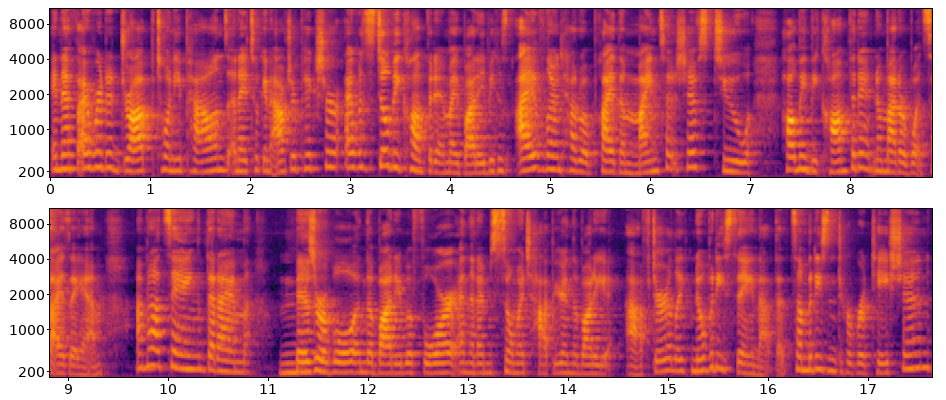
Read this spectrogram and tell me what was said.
And if I were to drop 20 pounds and I took an after picture, I would still be confident in my body because I've learned how to apply the mindset shifts to help me be confident no matter what size I am. I'm not saying that I'm miserable in the body before and that I'm so much happier in the body after. Like nobody's saying that. That's somebody's interpretation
